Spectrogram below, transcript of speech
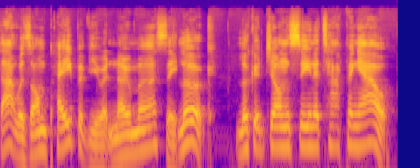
that was on pay per view at No Mercy. Look, look at John Cena tapping out.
